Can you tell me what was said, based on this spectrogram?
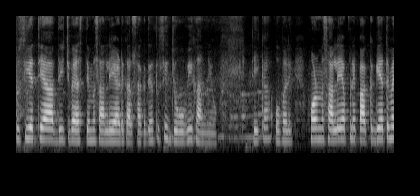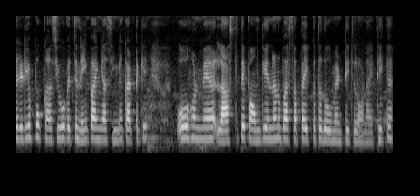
ਤੁਸੀਂ ਇੱਥੇ ਆਪਦੀ ਚੁਆਇਸ ਦੇ ਮਸਾਲੇ ਐਡ ਕਰ ਸਕਦੇ ਹੋ। ਤੁਸੀਂ ਜੋ ਵੀ ਖਾਂਦੇ ਹੋ। ਠੀਕ ਆ, ਉਹ ਵਾਲੇ। ਹੁਣ ਮਸਾਲੇ ਆਪਣੇ ਪੱਕ ਗਏ ਅਤੇ ਮੈਂ ਜਿਹੜੀਆਂ ਭੁੱਕਾਂ ਸੀ, ਉਹ ਵਿੱਚ ਨਹੀਂ ਪਾਈਆਂ ਸੀਗੀਆਂ ਕੱਟ ਕੇ। ਉਹ ਹੁਣ ਮੈਂ ਲਾਸਟ 'ਤੇ ਪਾਉਂਗੀ। ਇਹਨਾਂ ਨੂੰ ਬਸ ਆਪਾਂ ਇੱਕ ਤੋਂ ਦੋ ਮਿੰਟ ਹੀ ਚਲਾਉਣਾ ਹੈ। ਠੀਕ ਹੈ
